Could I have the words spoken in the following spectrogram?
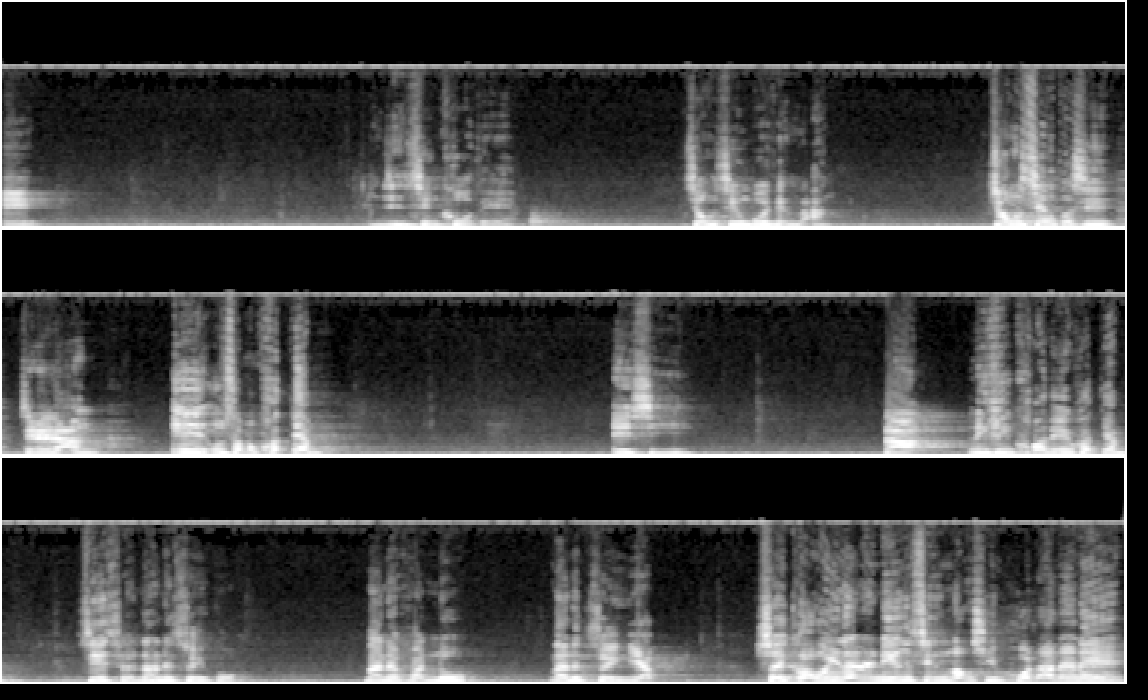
的人生课题。众生不一定人，众生就是一个人，伊有什么缺点？也是，那你去看这个发展，这是咱的罪过，咱的烦恼，咱的罪业。所以各位，咱的灵性拢是活安尼呢。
